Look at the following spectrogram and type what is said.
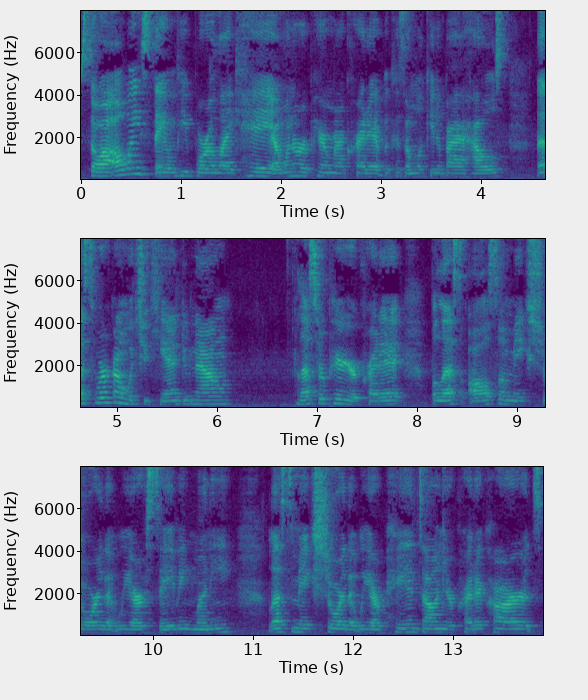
so i always say when people are like hey i want to repair my credit because i'm looking to buy a house let's work on what you can do now let's repair your credit, but let's also make sure that we are saving money. Let's make sure that we are paying down your credit cards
